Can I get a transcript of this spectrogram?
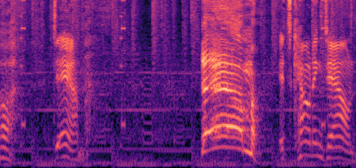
Oh, damn. Damn! It's counting down.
